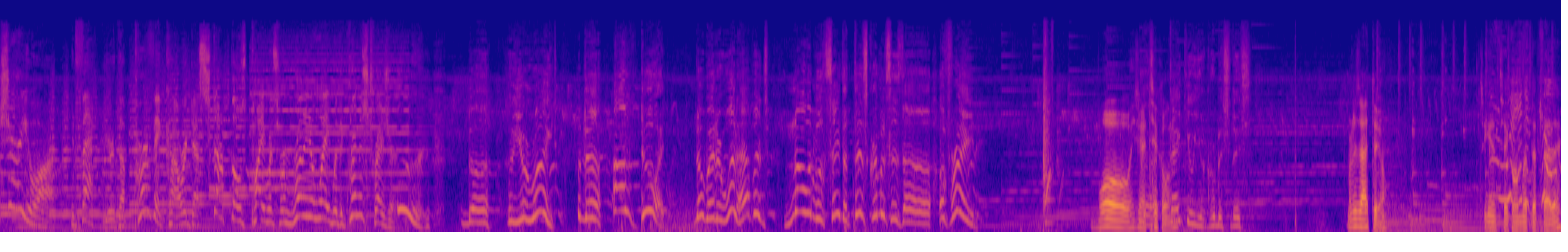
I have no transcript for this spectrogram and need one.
Sure you are. In fact, you're the perfect coward to stop those pirates from running away with the Grimace treasure. Uh, you're right. Uh, I'll do it. No matter what happens, no one will say that this Grimace is uh, afraid. Whoa, he's gonna Uh, tickle him. Thank you, you Grimaceness. What does that do? Is he gonna tickle him with the feather?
